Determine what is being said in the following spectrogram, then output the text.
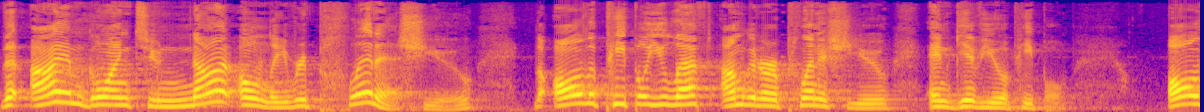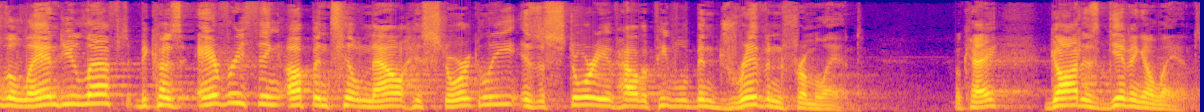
that I am going to not only replenish you all the people you left, I'm going to replenish you and give you a people. All the land you left, because everything up until now, historically, is a story of how the people have been driven from land. Okay? God is giving a land.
